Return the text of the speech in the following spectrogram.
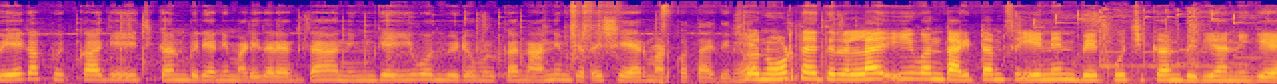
ಬೇಗ ಕ್ವಿಕ್ಕಾಗಿ ಚಿಕನ್ ಬಿರಿಯಾನಿ ಮಾಡಿದ್ದಾರೆ ಅಂತ ನಿಮಗೆ ಈ ಒಂದು ವಿಡಿಯೋ ಮೂಲಕ ನಾನು ನಿಮ್ಮ ಜೊತೆ ಶೇರ್ ಮಾಡ್ಕೋತಾ ಇದ್ದೀನಿ. ಸೊ ನೋಡ್ತಾ ಇದ್ದೀರಲ್ಲ, ಈ ಒಂದು ಐಟಮ್ಸ್ ಏನೇನು ಬೇಕು ಚಿಕನ್ ಬಿರಿಯಾನಿಗೆ,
